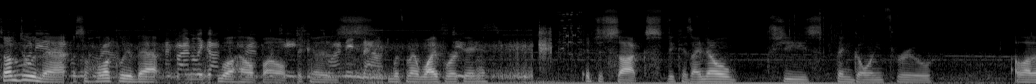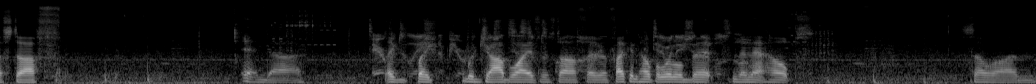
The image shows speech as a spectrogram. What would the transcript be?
So I'm doing that. So luckily that I finally got will help out because so with my wife working, it just sucks because I know she's been going through a lot of stuff and uh like like with job wise and stuff and if I can help a little bit then that helps so um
